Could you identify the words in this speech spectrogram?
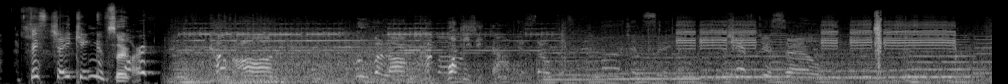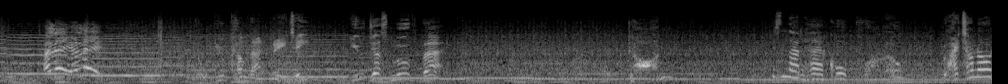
fist shaking of So- Poirot. Come on! Move along, come on! What is it now? Yourself. Emergency! Shift yourself! Allez, allez! Don't you come that matey. You just move back. Don? Isn't that Hercule Poirot? Right on our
